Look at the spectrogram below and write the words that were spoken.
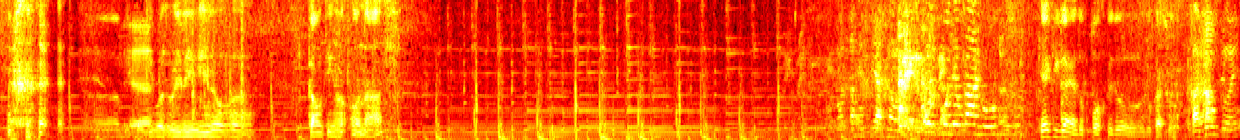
uh, because he was really, you know, uh, counting on, on us. Quem é que ganha do porco do, do cachorro? Cachorro ganha.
